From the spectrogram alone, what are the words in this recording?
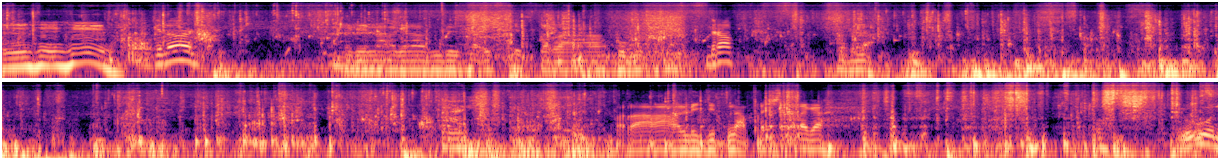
Mhm. Thank you Lord. Lagyan na lagyan natin din sa ice para bumit Drop. Ay. Para legit na fresh talaga. Yun.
